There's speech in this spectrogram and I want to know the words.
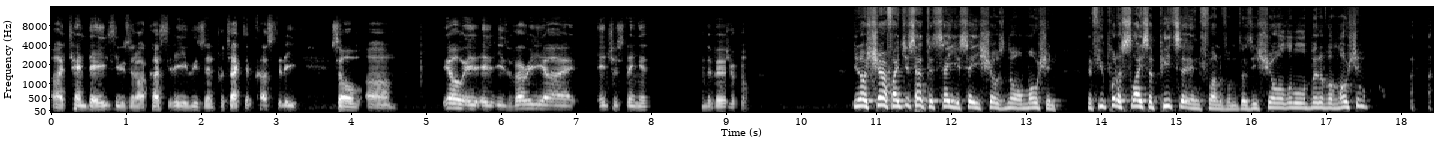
uh, 10 days he was in our custody, he was in protective custody. So, um, you know, it, it, he's a very uh, interesting individual. You know, Sheriff, I just had to say, you say he shows no emotion. If you put a slice of pizza in front of him, does he show a little bit of emotion?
